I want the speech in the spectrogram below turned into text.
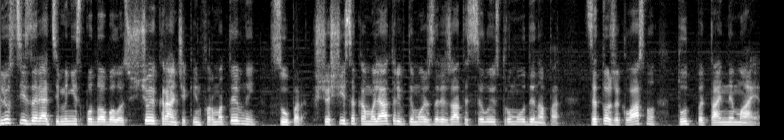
Плюс цій зарядці мені сподобалось, що екранчик інформативний, супер. Що 6 акумуляторів ти можеш заряджати з силою струму 1 А. Це теж класно, Тут питань немає.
